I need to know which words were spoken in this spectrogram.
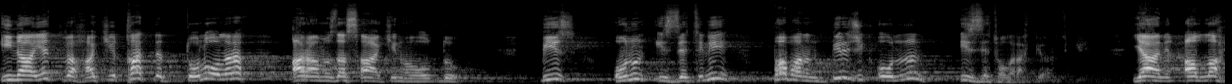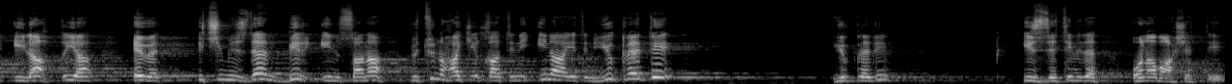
inayet ve hakikatle dolu olarak aramızda sakin oldu. Biz onun izzetini babanın biricik oğlunun izzeti olarak gördük. Yani Allah ilahtı ya evet içimizden bir insana bütün hakikatini, inayetini yükledi. Yükledi. İzzetini de ona bahşetti.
